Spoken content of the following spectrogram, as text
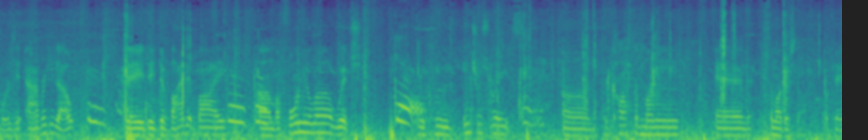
quarters. They average it out. They they divide it by um, a formula which includes interest rates, um, the cost of money, and some other stuff. Okay,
